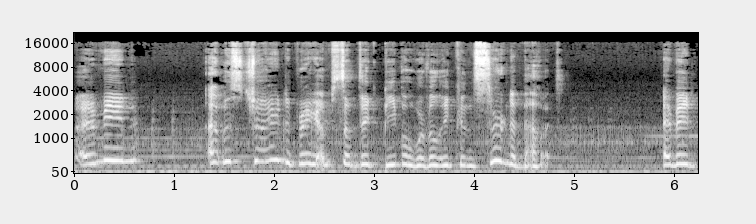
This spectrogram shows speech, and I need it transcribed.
I mean, I was trying to bring up something people were really concerned about. I mean,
